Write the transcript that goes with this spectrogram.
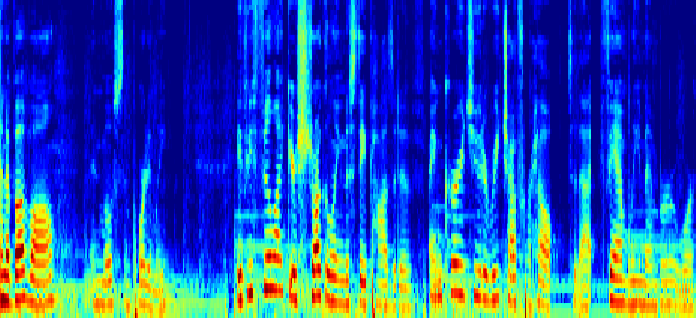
And above all, and most importantly, if you feel like you're struggling to stay positive, I encourage you to reach out for help to that family member or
